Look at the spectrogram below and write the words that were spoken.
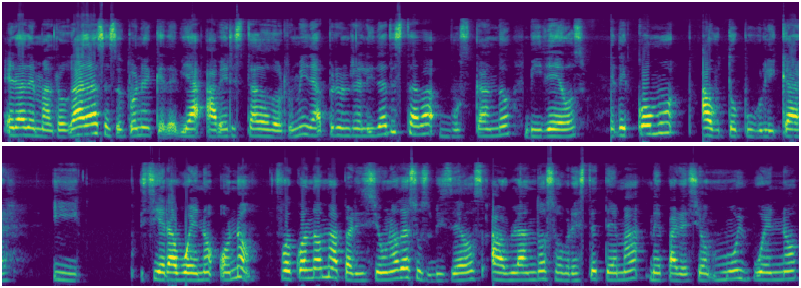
Era de madrugada, se supone que debía haber estado dormida, pero en realidad estaba buscando videos de cómo autopublicar y si era bueno o no fue cuando me apareció uno de sus videos hablando sobre este tema, me pareció muy bueno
